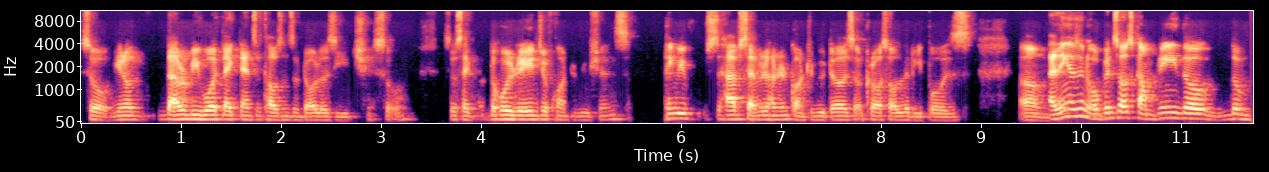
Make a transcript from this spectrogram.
So you know that would be worth like tens of thousands of dollars each. So so it's like the whole range of contributions. I think we have several hundred contributors across all the repos um, I think as an open source company, the the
